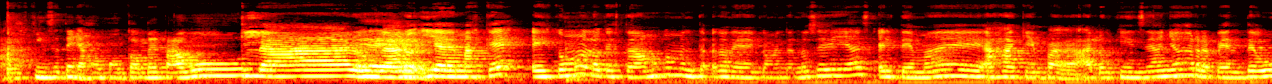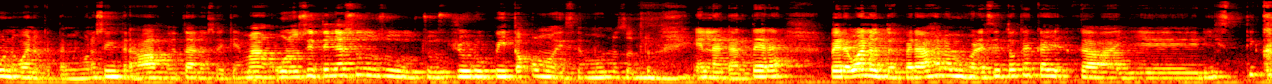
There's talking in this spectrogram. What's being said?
a los 15 tenías un montón de tabú. Claro, Eh, claro. Y además que es como lo que estábamos comenta- eh, comentando hace días, el tema de, ajá, ¿quién paga? A los 15 años de repente uno, bueno, que también uno sin trabajo y tal, no sé qué más, uno sí tenía sus su, sus churupitos, como decimos nosotros, en la cartera, pero bueno, tú esperabas a lo mejor ese toque ca- caballerístico,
